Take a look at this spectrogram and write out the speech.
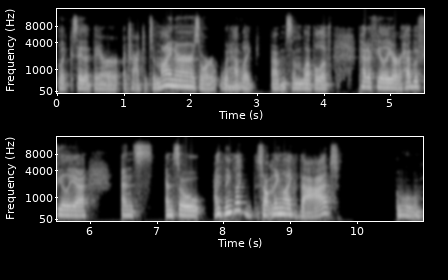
like say that they are attracted to minors or would mm. have like um, some level of pedophilia or hebephilia and and so I think like something like that ooh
